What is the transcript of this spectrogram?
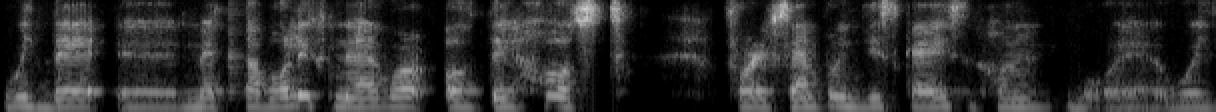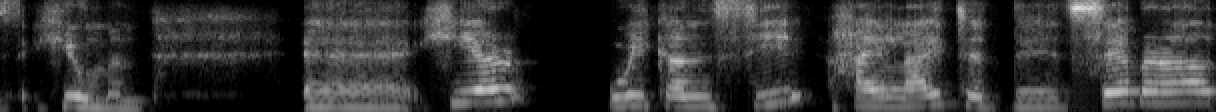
with the uh, metabolic network of the host. For example, in this case, uh, with human. Uh, here, we can see highlighted the several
